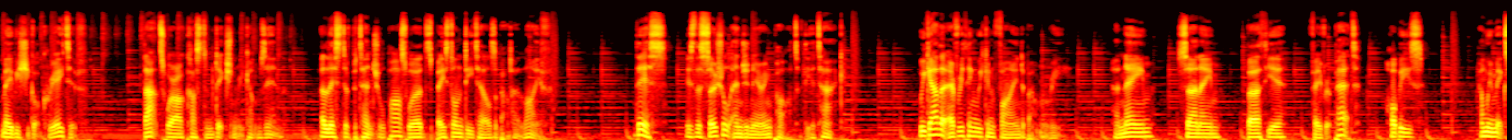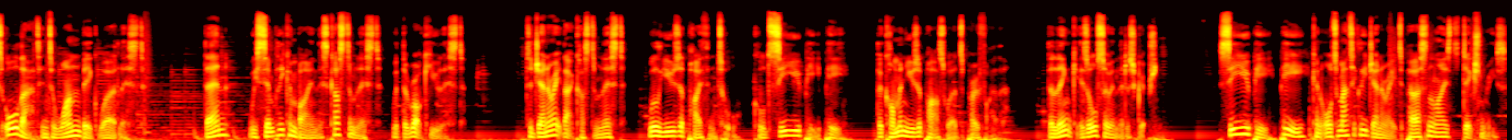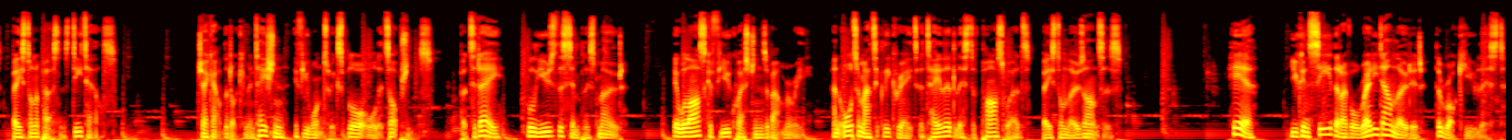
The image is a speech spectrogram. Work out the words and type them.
Maybe she got creative. That's where our custom dictionary comes in, a list of potential passwords based on details about her life. This is the social engineering part of the attack. We gather everything we can find about Marie her name, surname, birth year, favourite pet, hobbies, and we mix all that into one big word list. Then we simply combine this custom list with the RockYou list. To generate that custom list, we'll use a Python tool called CUPP, the Common User Passwords Profiler. The link is also in the description. CUPP can automatically generate personalized dictionaries based on a person's details. Check out the documentation if you want to explore all its options. But today, we'll use the simplest mode. It will ask a few questions about Marie and automatically create a tailored list of passwords based on those answers. Here, you can see that I've already downloaded the RockYou list.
